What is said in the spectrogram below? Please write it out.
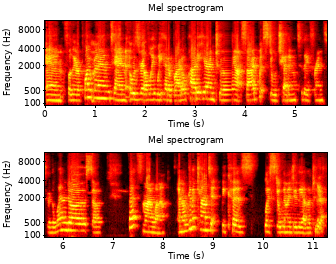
and for their appointment. And it was lovely. We had a bridal party here and touring outside, but still chatting to their friends through the window. So that's my one up. And I'm going to count it because we're still going to do the other two. Yeah.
